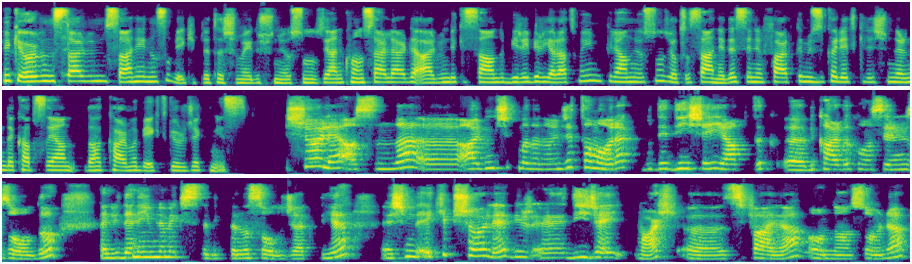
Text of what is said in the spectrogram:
Peki Urban Star albümünü sahneye nasıl bir ekiple taşımayı düşünüyorsunuz? Yani konserlerde albümdeki sound'u birebir yaratmayı mı planlıyorsunuz yoksa sahnede senin farklı müzikal etkileşimlerinde kapsayan daha karma bir act görecek miyiz? Şöyle aslında e, albüm çıkmadan önce tam olarak bu dediğin şeyi yaptık. E, bir karga konserimiz oldu. Hani bir deneyimlemek istedik de nasıl olacak diye. E, şimdi ekip şöyle bir e, DJ var e, Sifaya ondan sonra.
